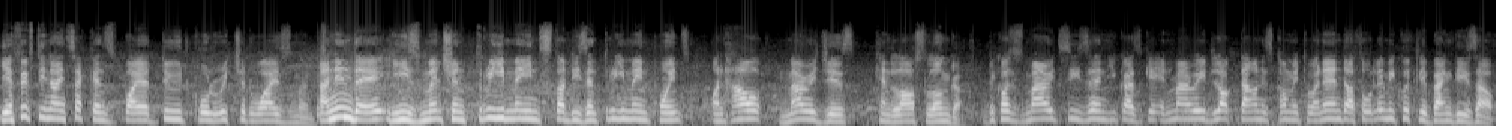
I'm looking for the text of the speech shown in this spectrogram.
Yeah, 59 Seconds by a dude called Richard Wiseman. And in there he's mentioned three main studies and three main points on how marriages can last longer. Because it's marriage season, you guys are getting married, lockdown is coming to an end, I thought let me quickly bang these out.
